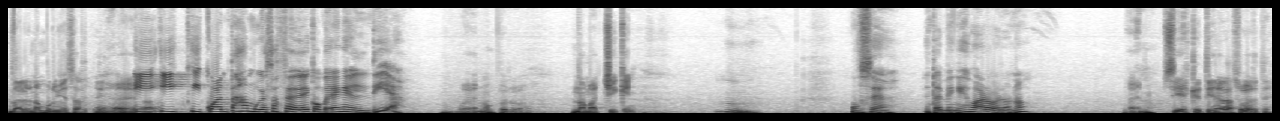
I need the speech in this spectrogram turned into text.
Dale una hamburguesa. ¿eh? Eh, ¿y, y, y cuántas hamburguesas te debe comer en el día? ah, bueno, pero nada más chicken. O sea, también es bárbaro, ¿no? Bueno, si es que tiene la suerte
